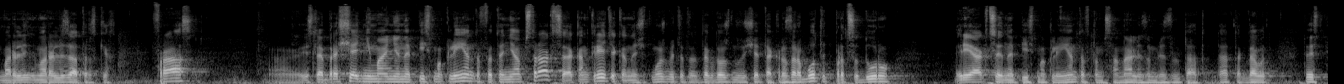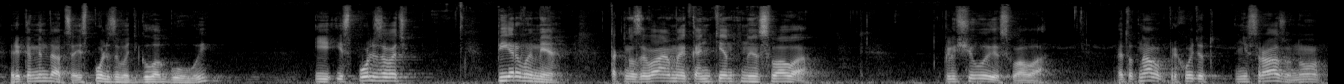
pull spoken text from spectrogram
морали, морализаторских фраз. Э, если обращать внимание на письма клиентов, это не абстракция, а конкретика, значит, может быть, это так должно звучать так. Разработать процедуру реакции на письма клиентов там, с анализом результата. Да? Тогда вот, то есть рекомендация использовать глаголы и использовать первыми так называемые контентные слова, ключевые слова. Этот навык приходит не сразу, но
